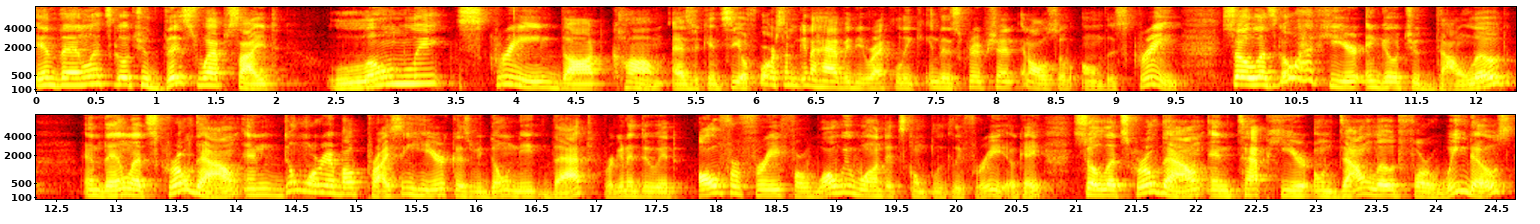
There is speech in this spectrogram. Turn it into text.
And then let's go to this website lonelyscreen.com. As you can see, of course, I'm gonna have a direct link in the description and also on the screen. So let's go ahead here and go to download and then let's scroll down and don't worry about pricing here because we don't need that. We're gonna do it all for free for what we want. It's completely free, okay? So let's scroll down and tap here on download for Windows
